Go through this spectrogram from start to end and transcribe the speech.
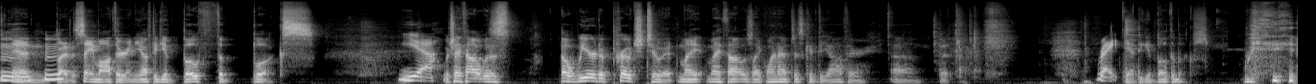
and Mhm. by the same author and you have to give both the books yeah. which i thought was a weird approach to it my my thought was like why not just give the author um, but Right. you had to give both the books we,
